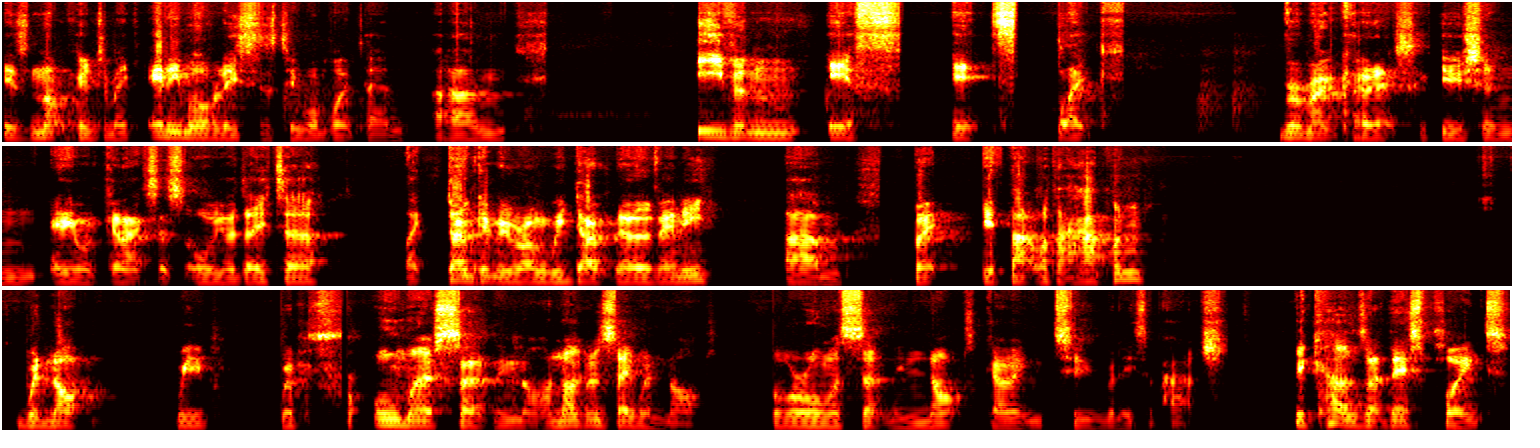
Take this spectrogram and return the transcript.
is not going to make any more releases to 1.10. Um, even if it's like remote code execution, anyone can access all your data. Like, don't get me wrong, we don't know of any. Um, but if that were to happen, we're not. We we're almost certainly not. I'm not going to say we're not, but we're almost certainly not going to release a patch because at this point,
